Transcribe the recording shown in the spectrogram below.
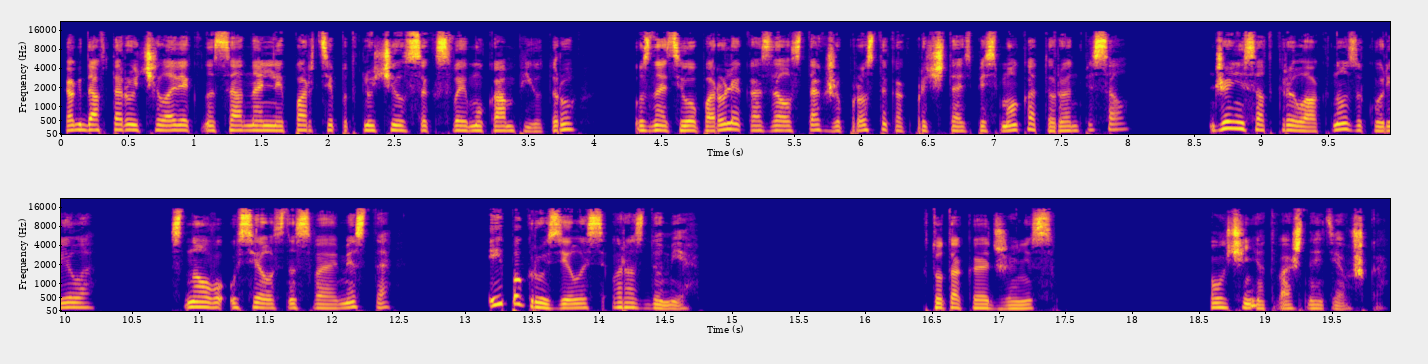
Когда второй человек в национальной партии подключился к своему компьютеру, узнать его пароль оказалось так же просто, как прочитать письмо, которое он писал. Дженнис открыла окно, закурила, снова уселась на свое место и погрузилась в раздумье. «Кто такая Дженнис?» «Очень отважная девушка.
